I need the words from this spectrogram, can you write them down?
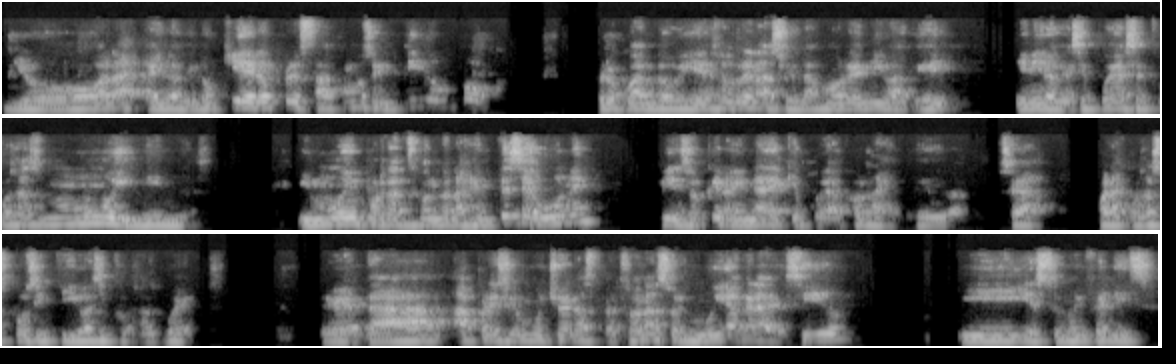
Yo a, Ibagué no quiero, pero estaba como sentido un poco. Pero cuando vi eso, renació el amor en Ibagué y en Ibagué se puede hacer cosas muy lindas y muy importantes. Cuando la gente se une, pienso que no hay nadie que pueda con la gente de Ibagué. O sea, para cosas positivas y cosas buenas. De verdad aprecio mucho de las personas, soy muy agradecido y estoy muy feliz.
